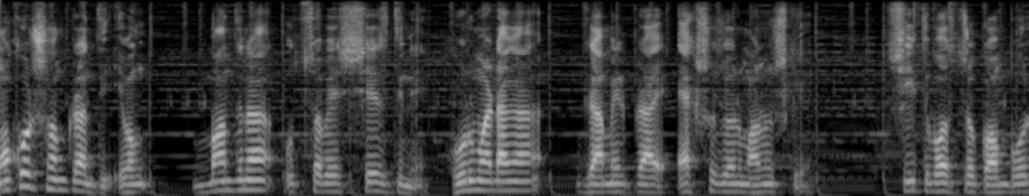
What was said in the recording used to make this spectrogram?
মকর সংক্রান্তি এবং বান্দনা উৎসবের শেষ দিনে হুরমাডাঙ্গা গ্রামের প্রায় একশো জন মানুষকে শীতবস্ত্র কম্বল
